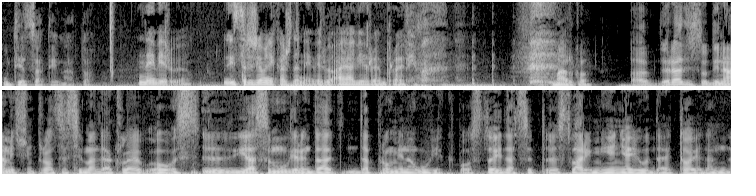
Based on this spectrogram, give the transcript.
utjecati na to? Ne vjeruju. Istraživanje kaže da ne vjeruju, a ja vjerujem brojevima. Marko? Pa, radi se o dinamičnim procesima, dakle o, ja sam uvjeren da, da promjena uvijek postoji, da se stvari mijenjaju, da je to jedan e,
